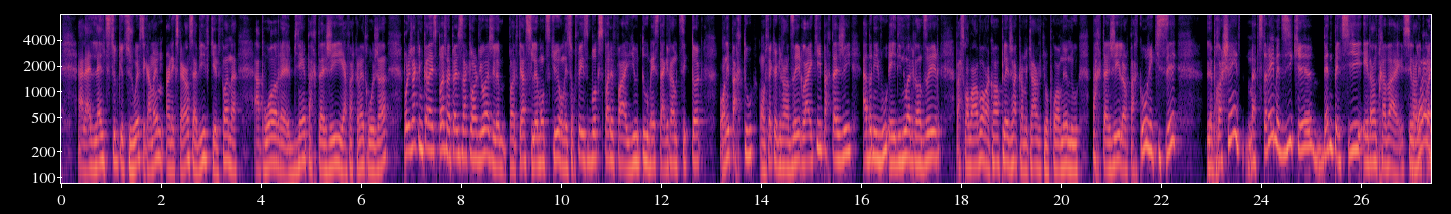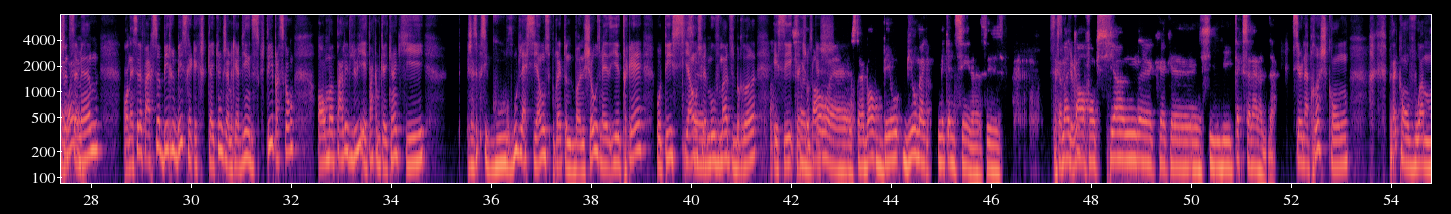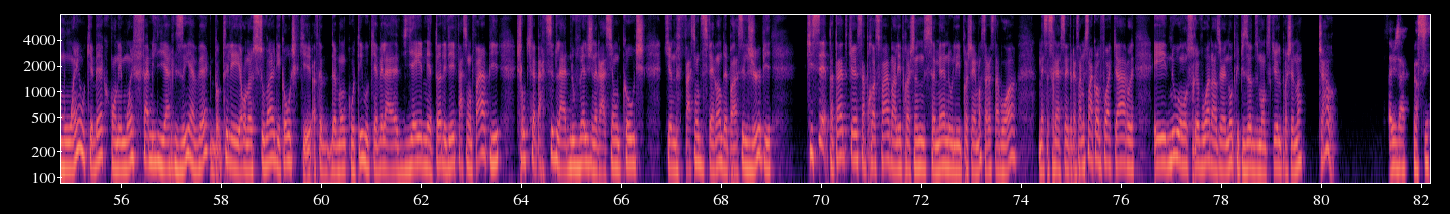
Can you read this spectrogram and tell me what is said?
l'altitude que tu jouais. C'est quand même une expérience à vivre qui est le fun à, pouvoir euh, bien partager et à faire connaître aux gens. Pour les gens qui me connaissent pas, je m'appelle Zach Langlois, j'ai le podcast Le Monticule. On est sur Facebook, Spotify, YouTube, Instagram, TikTok. On est partout. On ne fait que grandir. Likez, partagez, abonnez-vous et aidez-nous à grandir parce qu'on va avoir encore plein de gens comme Carl qui vont pouvoir venir nous partager leur parcours. Et qui sait, le prochain, ma petite oreille me dit que Ben Pelletier est dans le travail. C'est dans les prochaines semaines. On essaie de faire ça. Bérubé serait quelqu'un que j'aimerais bien discuter parce qu'on on, m'a parlé de lui étant comme quelqu'un qui je ne sais pas si gourou de la science pourrait être une bonne chose, mais il est très côté science, le mouvement du bras, et c'est quelque chose que euh, c'est un bon bio, biomécanicien. C'est comment le corps fonctionne, euh, que, s'il est excellent là-dedans. C'est une approche qu'on peut-être qu'on voit moins au Québec ou qu'on est moins familiarisé avec. Donc, les, on a souvent des coachs qui, en tout cas de mon côté, où qui avaient la vieille méthode, les vieilles façons de faire. Puis je trouve qu'il fait partie de la nouvelle génération de coachs qui a une façon différente de penser le jeu. Puis qui sait, peut-être que ça prospère dans les prochaines semaines ou les prochains mois, ça reste à voir, mais ce serait assez intéressant. Merci encore une fois, Carl. Et nous, on se revoit dans un autre épisode du Monticule prochainement. Ciao! Salut Zach, merci.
